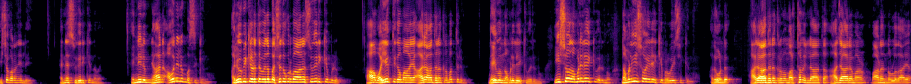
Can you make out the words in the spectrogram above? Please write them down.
ഈശോ പറഞ്ഞില്ലേ എന്നെ സ്വീകരിക്കുന്നവൻ എന്നിലും ഞാൻ അവനിലും വസിക്കുന്നു. അരൂപിക്കടുത്ത വിധം പരിശുദ്ധ കുർബാന സ്വീകരിക്കുമ്പോഴും ആ വൈയക്തികമായ ആരാധനക്രമത്തിലും ദൈവം നമ്മളിലേക്ക് വരുന്നു. ഈശോ നമ്മളിലേക്ക് വരുന്നു. നമ്മൾ ഈശോയിലേക്ക് പ്രവേശിക്കുന്നു. അതുകൊണ്ട് ആരാധനക്രമം അർത്ഥമില്ലാത്ത ആചാരമാണെന്നുള്ളതായ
